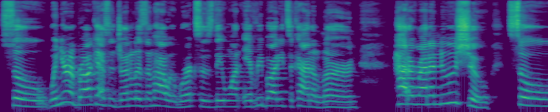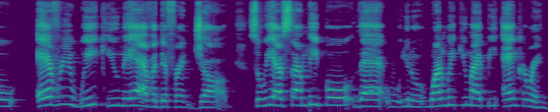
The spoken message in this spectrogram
So, when you're in broadcast and journalism, how it works is they want everybody to kind of learn how to run a news show. So, every week you may have a different job. So we have some people that, you know, one week you might be anchoring,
